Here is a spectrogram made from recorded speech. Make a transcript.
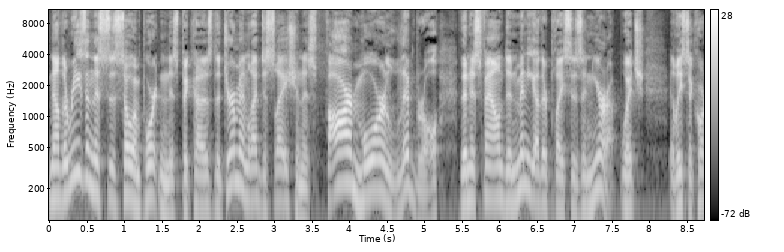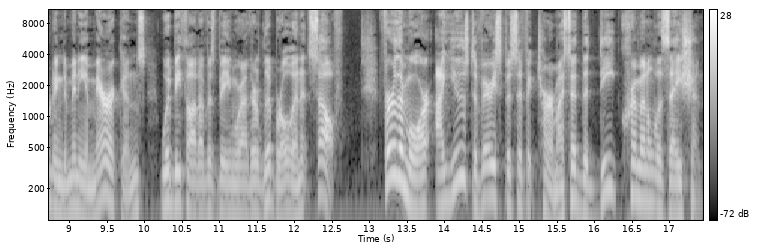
Now, the reason this is so important is because the German legislation is far more liberal than is found in many other places in Europe, which, at least according to many Americans, would be thought of as being rather liberal in itself. Furthermore, I used a very specific term. I said the decriminalization.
